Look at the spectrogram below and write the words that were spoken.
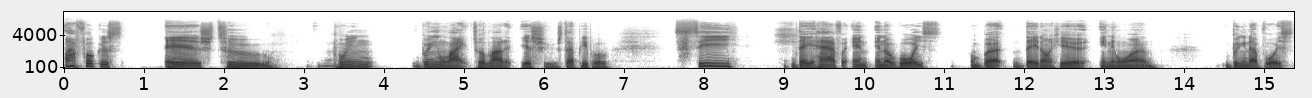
My focus is to bring bring light to a lot of issues that people see they have an inner voice, but they don't hear anyone bringing that voice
